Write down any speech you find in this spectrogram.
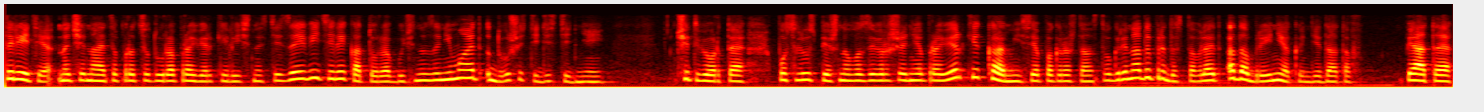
Третье. Начинается процедура проверки личностей заявителей, которая обычно занимает до 60 дней. Четвертое. После успешного завершения проверки комиссия по гражданству Гренады предоставляет одобрение кандидатов. Пятое.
